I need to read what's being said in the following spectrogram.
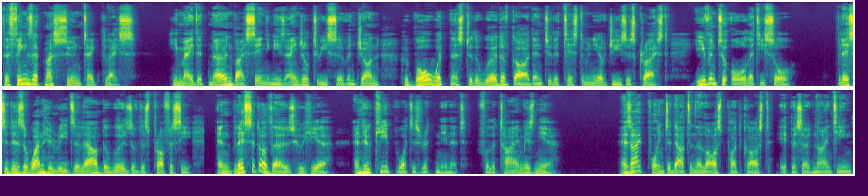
the things that must soon take place he made it known by sending his angel to his servant John, who bore witness to the word of God and to the testimony of Jesus Christ, even to all that he saw. Blessed is the one who reads aloud the words of this prophecy, and blessed are those who hear, and who keep what is written in it, for the time is near. As I pointed out in the last podcast, episode 19,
